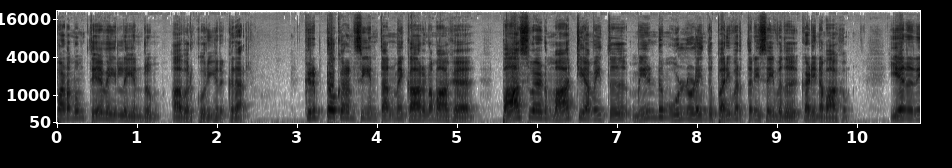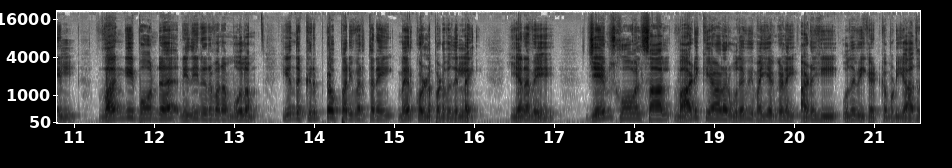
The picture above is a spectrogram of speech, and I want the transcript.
பணமும் தேவையில்லை என்றும் அவர் கூறியிருக்கிறார். கிரிப்டோ கரன்சியின் தன்மை காரணமாக பாஸ்வேர்டு மாற்றி அமைத்து மீண்டும் உள்நுழைந்து பரிவர்த்தனை செய்வது கடினமாகும். ஏனெனில் வங்கி போன்ற நிதி நிறுவனம் மூலம் இந்த கிரிப்டோ பரிவர்த்தனை மேற்கொள்ளப்படுவதில்லை. எனவே ஜேம்ஸ் ஹோவல்ஸால் வாடிக்கையாளர் உதவி மையங்களை அணுகி உதவி கேட்க முடியாது.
